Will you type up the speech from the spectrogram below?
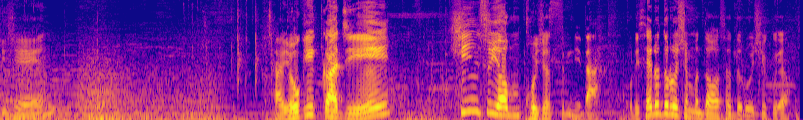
뒤쟁. 자 여기까지 흰수염 보셨습니다. 우리 새로 들어오신 분도 어서 들어오시고요.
